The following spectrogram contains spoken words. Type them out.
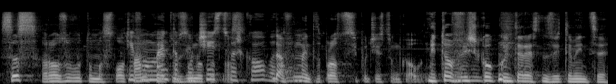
с розовото масло. Ти в там, момента което взимат от почистваш колбата, Да, в момента просто си почиствам колбата. И то виж колко интересно с витамин С.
